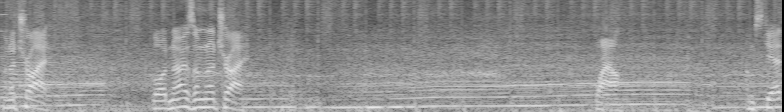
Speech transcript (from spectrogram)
I'm gonna try. Lord knows I'm gonna try. Wow. I'm scared.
